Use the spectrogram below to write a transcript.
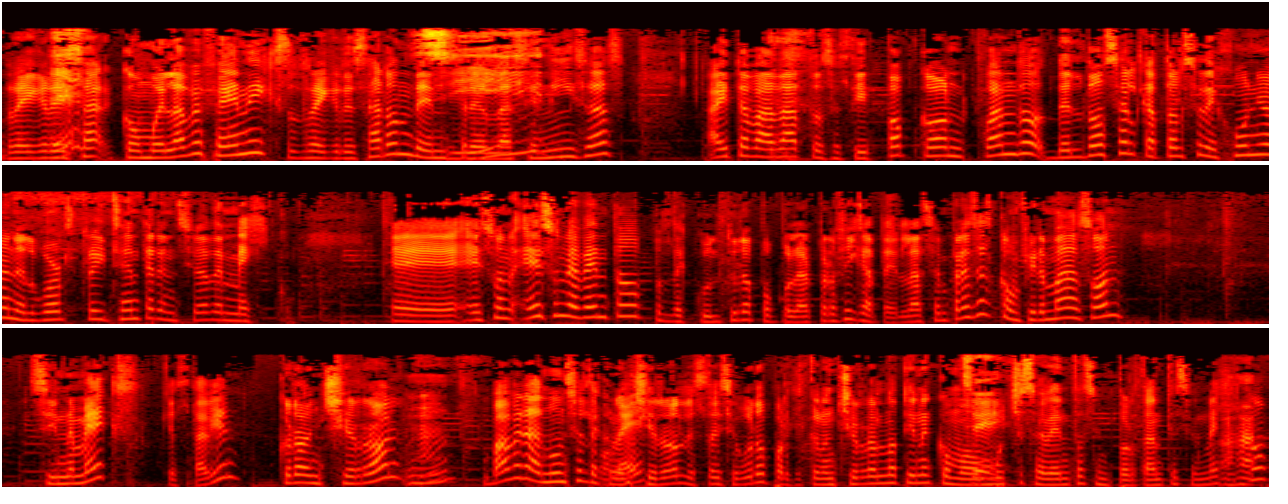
Regresa, como el ave fénix, regresaron de entre Sí. las cenizas. Ahí te va datos, Steve. Popcorn, ¿cuándo? Del 12 al 14 de junio en el World Trade Center en Ciudad de México. Eh, es, un, es un evento pues, de cultura popular, pero fíjate, las empresas confirmadas son Cinemex, que está bien, Crunchyroll, va a haber anuncios de. Crunchyroll, estoy seguro, porque Crunchyroll no tiene como Sí. muchos eventos importantes en México.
